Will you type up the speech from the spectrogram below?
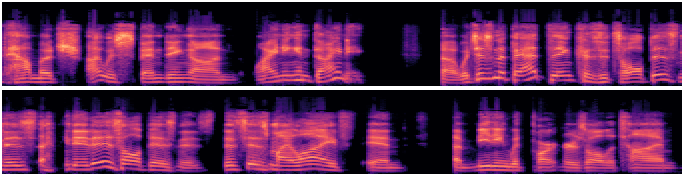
at how much I was spending on wining and dining uh, which isn't a bad thing because it's all business. I mean, it is all business. This is my life, and I'm meeting with partners all the time,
